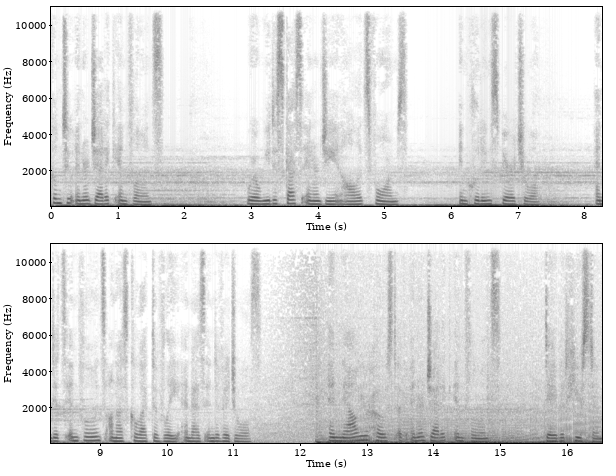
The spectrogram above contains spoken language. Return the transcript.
Welcome to Energetic Influence, where we discuss energy in all its forms, including spiritual, and its influence on us collectively and as individuals. And now, your host of Energetic Influence, David Houston.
